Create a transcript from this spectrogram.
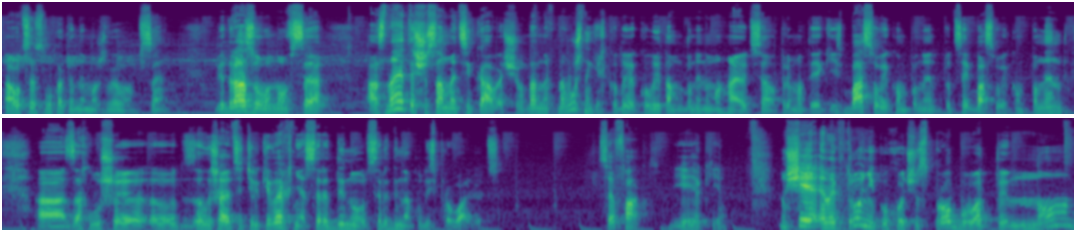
А оце слухати неможливо. Все. Відразу воно все. А знаєте, що саме цікаве? Що в даних навушниках, коли, коли там вони намагаються отримати якийсь басовий компонент, то цей басовий компонент а, заглушує, е, залишаються тільки верхні, а середину, середина кудись провалюється. Це факт, є як є. Ну, ще електроніку хочу спробувати, але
